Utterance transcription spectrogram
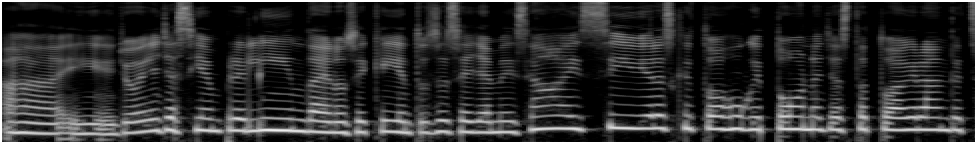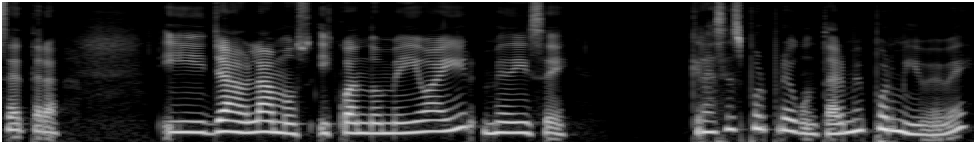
Ah, y yo, ella siempre linda, y no sé qué, y entonces ella me dice, ay, sí, vieras que toda juguetona, ya está toda grande, etcétera. Y ya hablamos, y cuando me iba a ir, me dice, gracias por preguntarme por mi bebé.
